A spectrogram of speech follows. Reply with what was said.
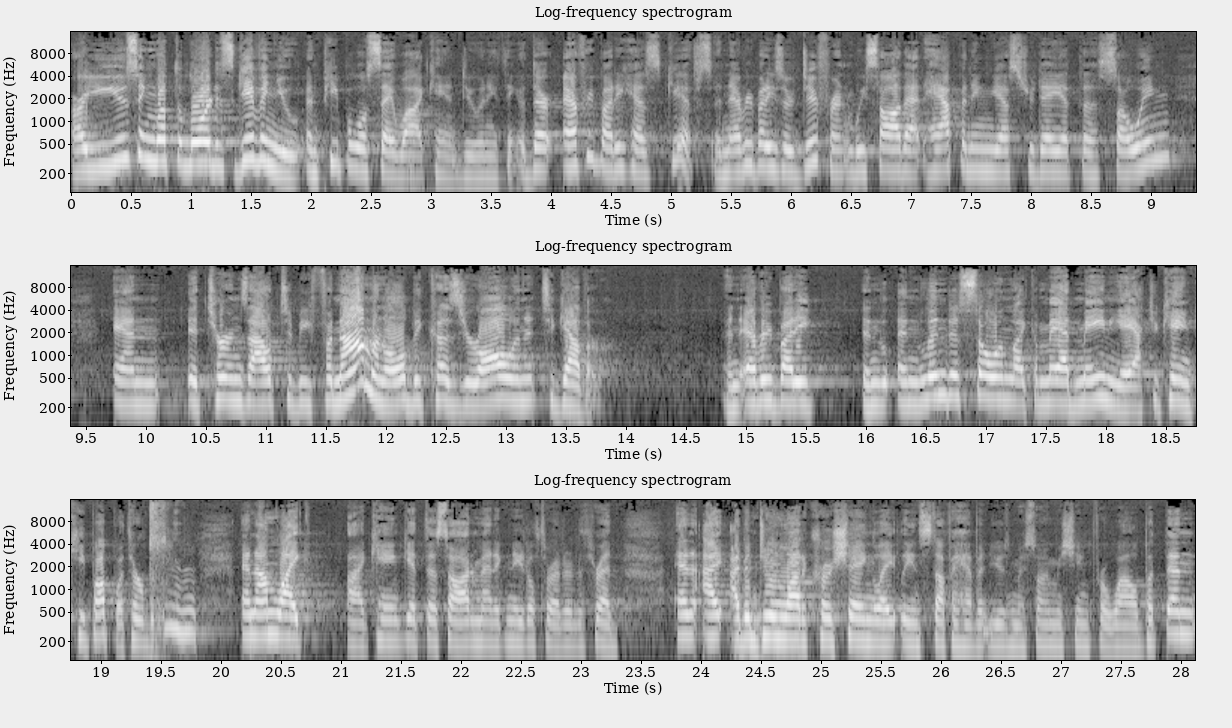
Are you using what the Lord has given you? And people will say, well, I can't do anything. Everybody has gifts, and everybody's are different. We saw that happening yesterday at the sewing, and it turns out to be phenomenal because you're all in it together. And everybody, and, and Linda's sewing like a mad maniac. You can't keep up with her. And I'm like, I can't get this automatic needle threader to thread. And I, have been doing a lot of crocheting lately and stuff. I haven't used my sewing machine for a while. But then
